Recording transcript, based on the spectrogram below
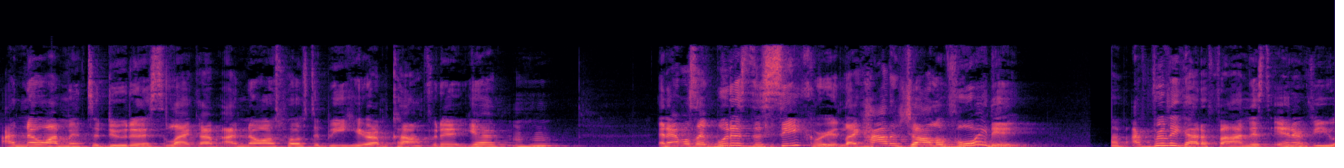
I know I'm meant to do this. Like, I, I know I'm supposed to be here. I'm confident. Yeah, mm-hmm." And I was like, "What is the secret? Like, how did y'all avoid it?" Um, I really got to find this interview.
